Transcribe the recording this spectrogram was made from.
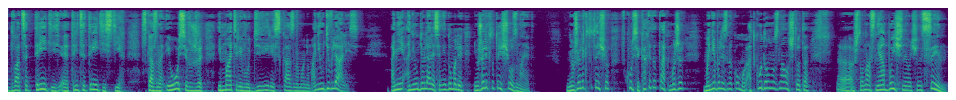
23, 33 э, стих сказано, Иосиф же и матерь его удивились сказанному о нем. Они удивлялись. Они, они удивлялись, они думали, неужели кто-то еще знает? Неужели кто-то еще в курсе? Как это так? Мы же, мы не были знакомы. Откуда он узнал, что это, э, что у нас необычный очень сын?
